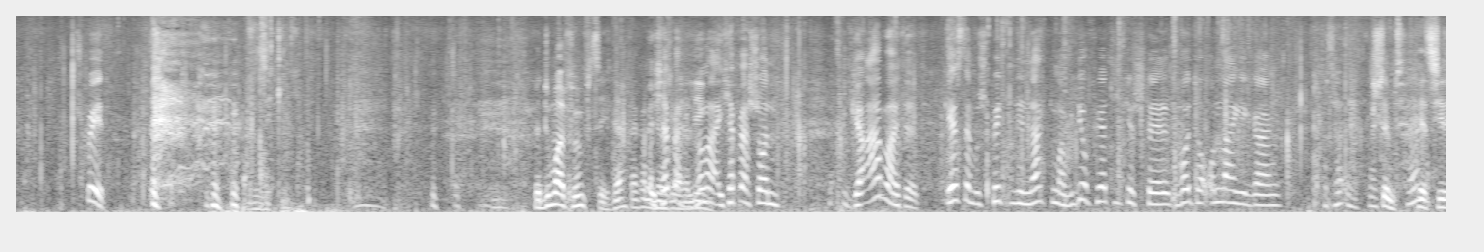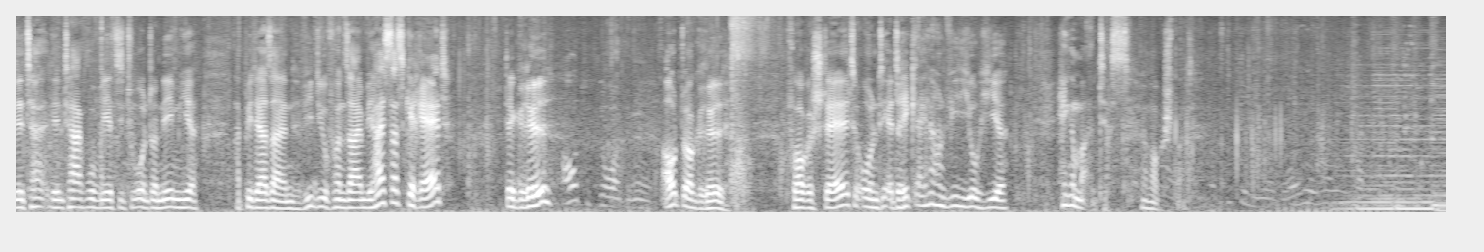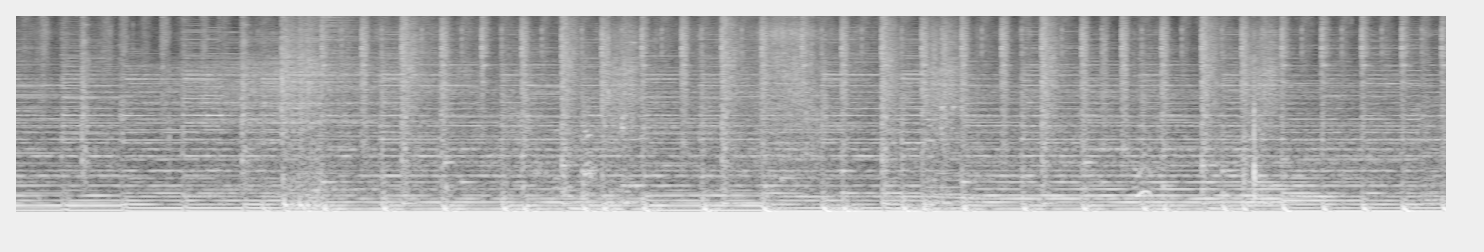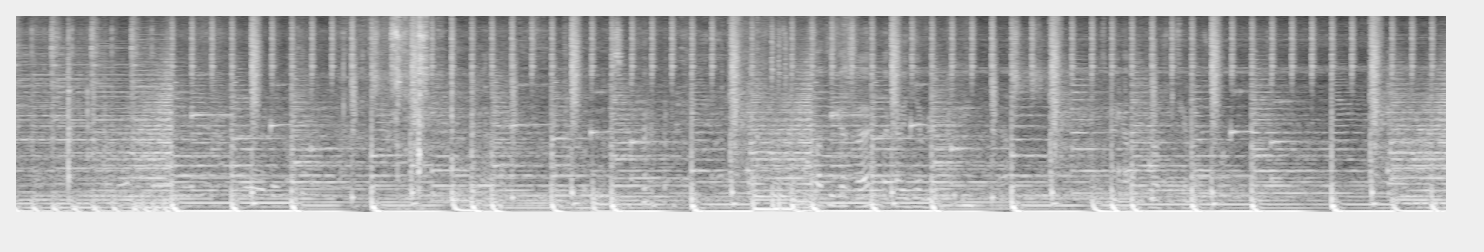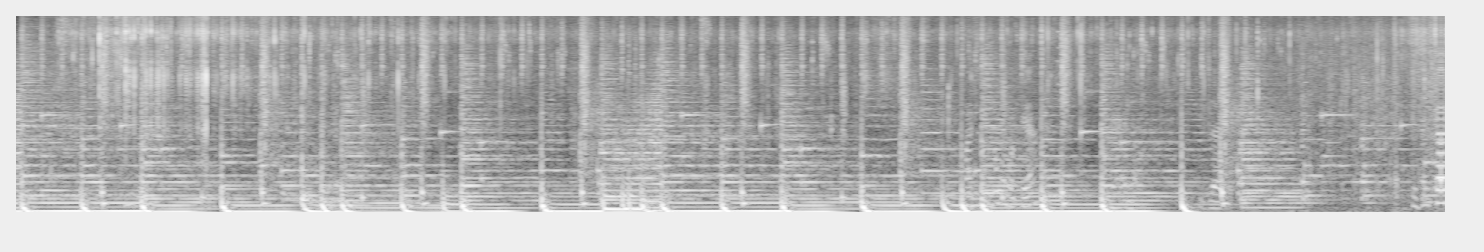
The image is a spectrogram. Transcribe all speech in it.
Spät. Offensichtlich. Wenn du mal 50, ne? Dann kann man Ich nicht habe so ja, liegen. mal, ich hab ja schon gearbeitet. Gestern bis spät in die Nacht mal Video fertiggestellt, heute online gegangen. Was, was, Stimmt, hä? jetzt hier den Tag, den Tag, wo wir jetzt die Tour unternehmen, hier hat Peter sein Video von seinem, wie heißt das Gerät? Der Grill, Outdoor-Grill. Outdoor-Grill vorgestellt und er dreht gleich noch ein Video hier. Hängemattentest. Bin mal gespannt.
